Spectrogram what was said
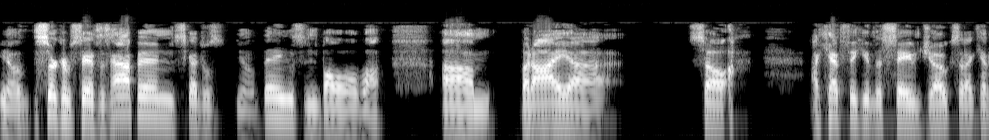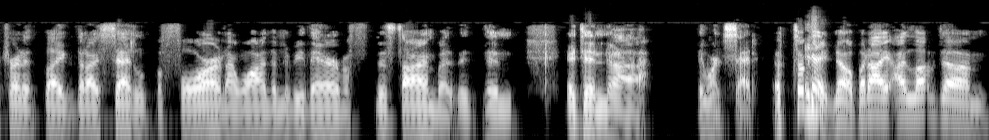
you know, circumstances happen, schedules, you know, things and blah blah blah blah. Um but I uh so I kept thinking the same jokes and I kept trying to like that I said before and I wanted them to be there bef- this time, but it didn't, it didn't, uh, they weren't said. That's okay. No, but I, I loved, um,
